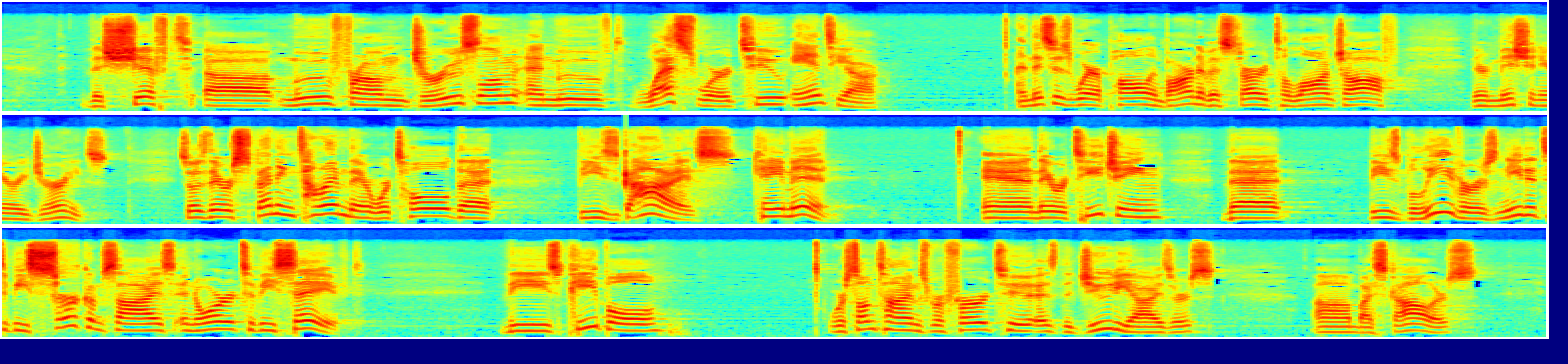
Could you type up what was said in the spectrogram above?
the shift uh, moved from Jerusalem and moved westward to Antioch. And this is where Paul and Barnabas started to launch off their missionary journeys. So as they were spending time there, we're told that these guys came in and they were teaching that these believers needed to be circumcised in order to be saved. These people were sometimes referred to as the Judaizers um, by scholars,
